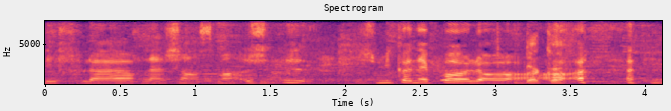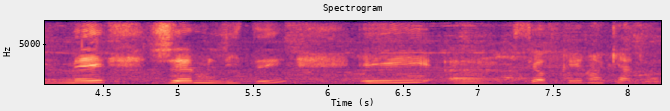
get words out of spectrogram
les fleurs, l'agencement. Je, je m'y connais pas, là. D'accord. Mais j'aime l'idée. Et euh, c'est offrir un cadeau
